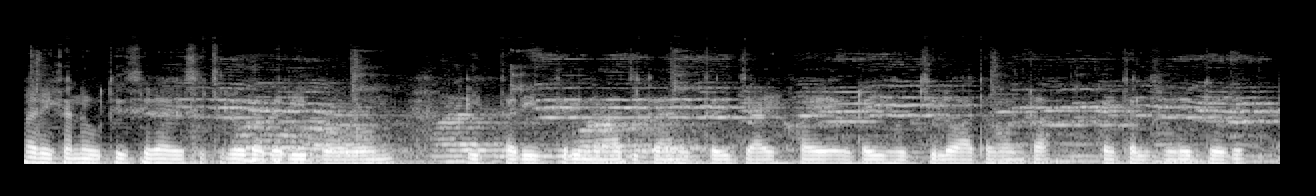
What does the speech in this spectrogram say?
আর এখানে অতিথিরা এসেছিল, তাদেরই বরণ, ইত্যাদি ইত্যাদি, নাচ, গান ইত্যাদি যাই হয়, ওটাই হচ্ছিল আধা ঘণ্টা, পঁয়তাল্লিশ মিনিট ধরে।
